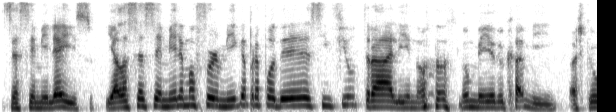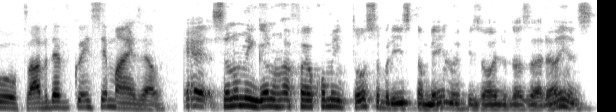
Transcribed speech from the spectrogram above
Se assemelha a isso. E ela se assemelha a uma formiga para poder se infiltrar ali no, no meio do caminho. Acho que o Flávio deve conhecer mais ela. É, se eu não me engano, o Rafael comentou sobre isso também no episódio das aranhas,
